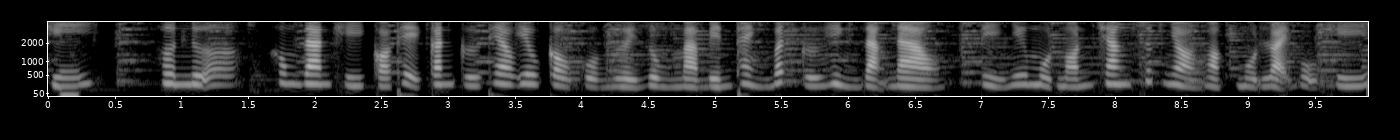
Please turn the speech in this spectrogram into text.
khí. Hơn nữa, không gian khí có thể căn cứ theo yêu cầu của người dùng mà biến thành bất cứ hình dạng nào, tỉ như một món trang sức nhỏ hoặc một loại vũ khí.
